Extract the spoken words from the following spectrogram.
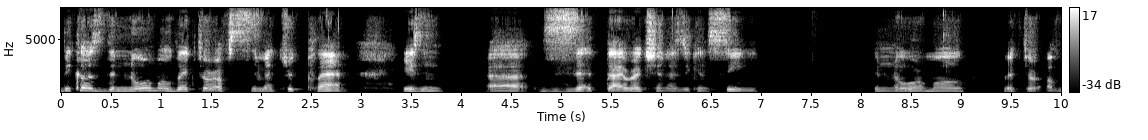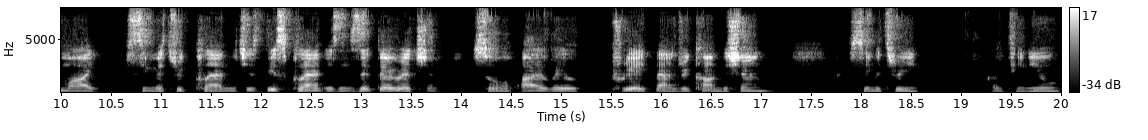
Because the normal vector of symmetric plan is in uh, z direction, as you can see, the normal vector of my symmetric plan, which is this plan, is in z direction. So I will create boundary condition, symmetry, continue.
